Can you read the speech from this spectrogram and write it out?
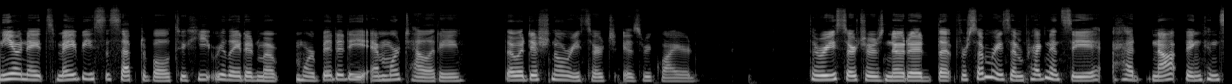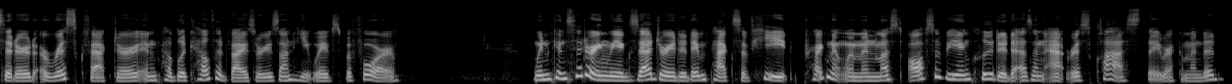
neonates may be susceptible to heat related mo- morbidity and mortality, though additional research is required. The researchers noted that for some reason pregnancy had not been considered a risk factor in public health advisories on heat waves before. When considering the exaggerated impacts of heat, pregnant women must also be included as an at risk class, they recommended.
